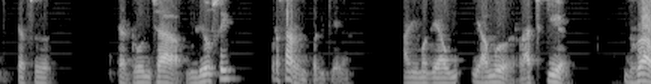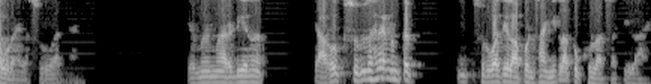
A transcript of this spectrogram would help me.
त्याचं त्या ड्रोनच्या व्हिडिओसहित प्रसारण पण केलं. आणि मग या यामुळं राजकीय धुळा उडायला सुरुवात झाली. एम एम आर डी ते आरोप सुरू झाल्यानंतर सुरुवातीला आपण सांगितला तो खुलासा केला आहे.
